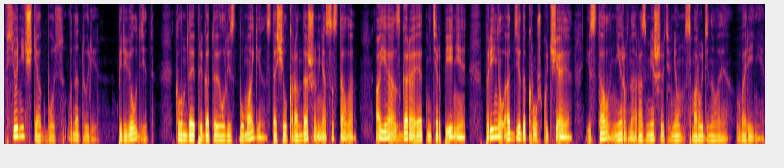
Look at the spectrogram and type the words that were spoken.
«Все ништяк, босс, в натуре», — перевел дед. Колымдай приготовил лист бумаги, стащил карандаш у меня со стола, а я, сгорая от нетерпения, принял от деда кружку чая и стал нервно размешивать в нем смородиновое варенье.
